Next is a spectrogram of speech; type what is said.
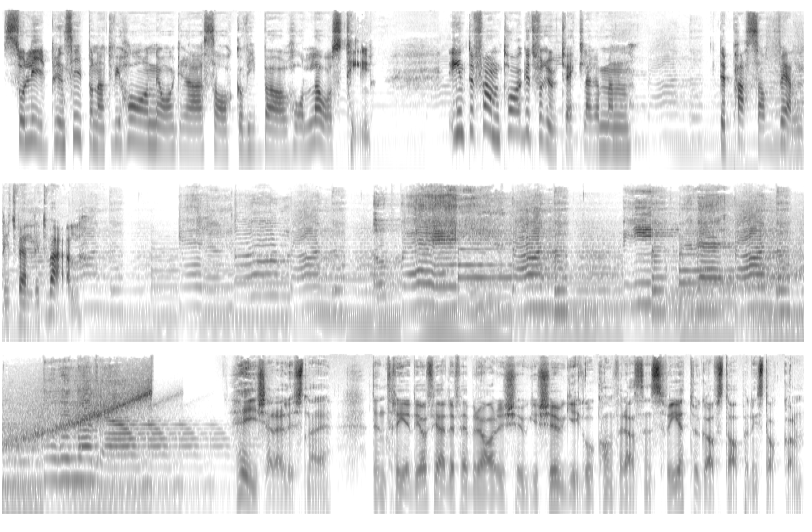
solidprincipen att vi har några saker vi bör hålla oss till. Inte framtaget för utvecklare men det passar väldigt, väldigt väl. Hej kära lyssnare! Den 3 och 4 februari 2020 går konferensen Svetug av stapeln i Stockholm.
